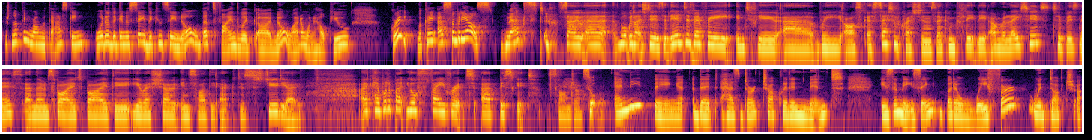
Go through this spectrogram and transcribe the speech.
there's nothing wrong with asking. What are they going to say? They can say no, that's fine. They're like, uh, no, I don't want to help you. Great. Okay, ask somebody else. Next. So, uh, what we like to do is at the end of every interview, uh, we ask a set of questions. They're completely unrelated to business and they're inspired by the US show Inside the Actors Studio. Okay, what about your favourite uh, biscuit, Sandra? So anything that has dark chocolate and mint is amazing, but a wafer with dark, cho-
